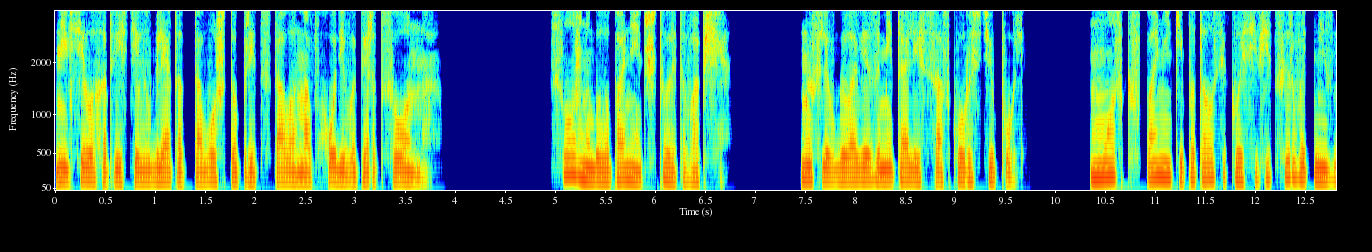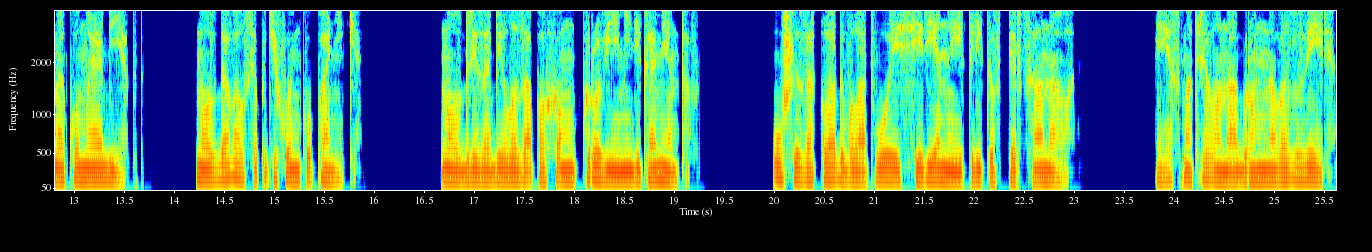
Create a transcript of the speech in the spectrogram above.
не в силах отвести взгляд от того, что предстало на входе в операционную. Сложно было понять, что это вообще. Мысли в голове заметались со скоростью пуль. Мозг в панике пытался классифицировать незнакомый объект, но сдавался потихоньку панике. Ноздри забило запахом крови и медикаментов. Уши закладывало от сирены и криков персонала. Я смотрела на огромного зверя,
